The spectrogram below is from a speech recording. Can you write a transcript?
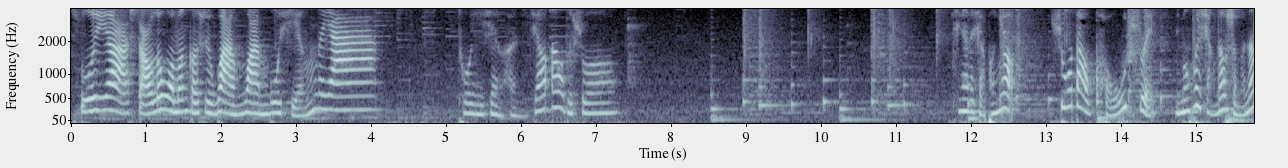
所以啊，少了我们可是万万不行的呀。唾液腺很骄傲的说：“亲爱的小朋友，说到口水，你们会想到什么呢？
